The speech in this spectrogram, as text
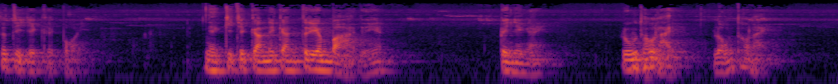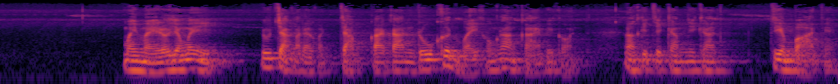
สติจะเกิดบ่อยเนี่ยกิจกรรมในการเตรียมบาตรอย่างเงี้ยเป็นยังไง รู้เท่าไหร่ หลงเท่าไหร่ ใหม่ ๆ เรายังไม่รู้จักอะไรก่อนจับการการรู้เคลื่อนไหวของร่างกายไปก่อนอกิจกรรมในการเตรียมบาตรเนี่ย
